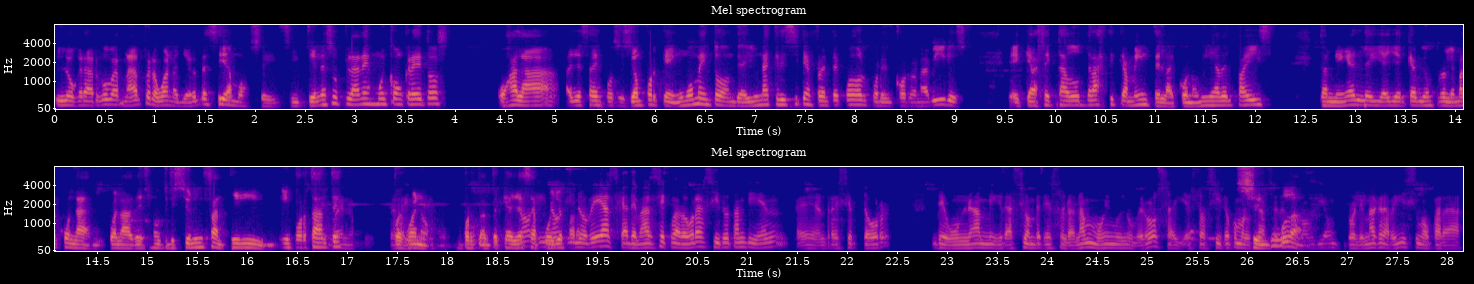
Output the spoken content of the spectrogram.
lograr gobernar. Pero bueno, ayer decíamos, si, si tiene sus planes muy concretos, ojalá haya esa disposición, porque en un momento donde hay una crisis que enfrenta Ecuador por el coronavirus, eh, que ha afectado drásticamente la economía del país, también leí ayer que había un problema con la, con la desnutrición infantil importante. pues bueno, importante que haya ese apoyo. Y no, veas que además Ecuador ha sido también eh, receptor de una migración venezolana muy, muy numerosa. Y eso ha sido, como el caso un problema gravísimo para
